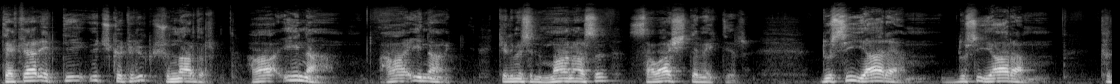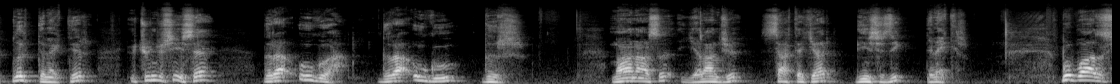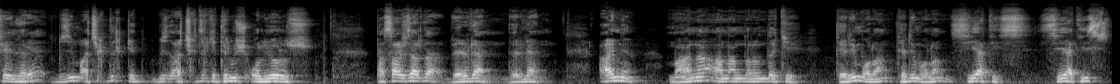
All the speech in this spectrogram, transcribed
Tekrar ettiği üç kötülük şunlardır. Haina, haina kelimesinin manası savaş demektir. Dusiyarem, dusiyarem kıtlık demektir. Üçüncüsü ise drauga, draugu'dır. Manası yalancı, sahtekar, dinsizlik demektir. Bu bazı şeylere bizim açıklık biz açıklık getirmiş oluyoruz. Pasajlarda verilen verilen aynı mana anlamlarındaki terim olan terim olan siyatis. Siyatis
